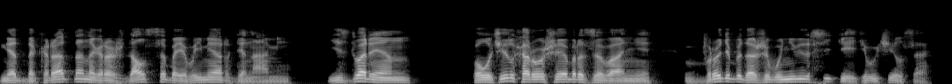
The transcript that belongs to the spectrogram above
неоднократно награждался боевыми орденами. Из дворян получил хорошее образование, вроде бы даже в университете учился.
